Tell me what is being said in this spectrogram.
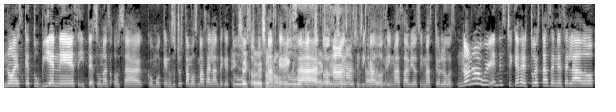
No es que tú vienes y te sumas, o sea, como que nosotros estamos más adelante que tú Exacto, y somos más no, que tú, más exacto, altos y no, más no, y más sabios y más teólogos. No, no, we're in this together. Tú estás en ese lado,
